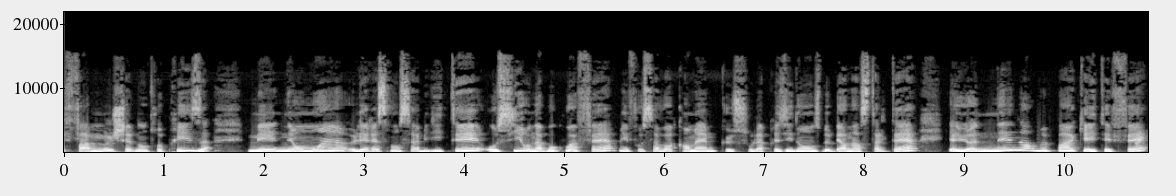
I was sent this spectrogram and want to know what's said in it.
femmes chefs d'entreprise. Mais néanmoins, les responsabilités aussi, on a beaucoup à faire, mais il faut savoir quand même que sous la présidence de Bernard Stalter, il y a eu un énorme pas qui a été fait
